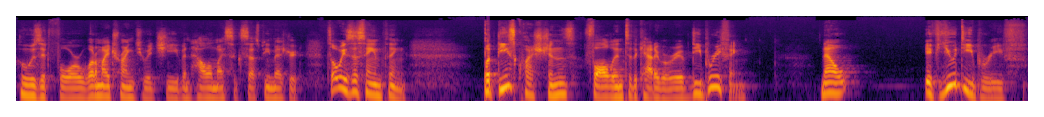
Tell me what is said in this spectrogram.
Who is it for? What am I trying to achieve? And how will my success be measured? It's always the same thing. But these questions fall into the category of debriefing. Now, if you debrief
